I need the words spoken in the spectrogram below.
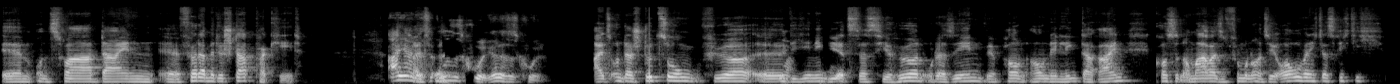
Ähm, und zwar dein äh, Fördermittel-Startpaket. Ah ja, das, das, ist cool. Ja, das ist cool als Unterstützung für äh, ja. diejenigen, die jetzt das hier hören oder sehen. Wir hauen, hauen, den Link da rein. Kostet normalerweise 95 Euro, wenn ich das richtig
